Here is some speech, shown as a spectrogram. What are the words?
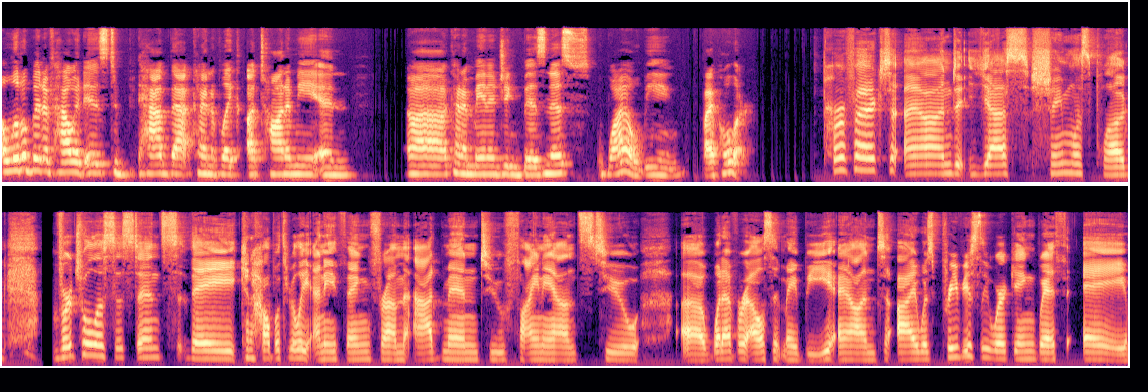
a little bit of how it is to have that kind of like autonomy and uh, kind of managing business while being bipolar. Perfect. And yes, shameless plug. Virtual assistants, they can help with really anything from admin to finance to uh, whatever else it may be. And I was previously working with a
